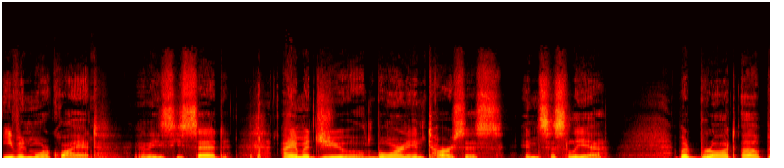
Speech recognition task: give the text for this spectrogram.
even more quiet. And as he said, I am a Jew, born in Tarsus, in Cilicia, but brought up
